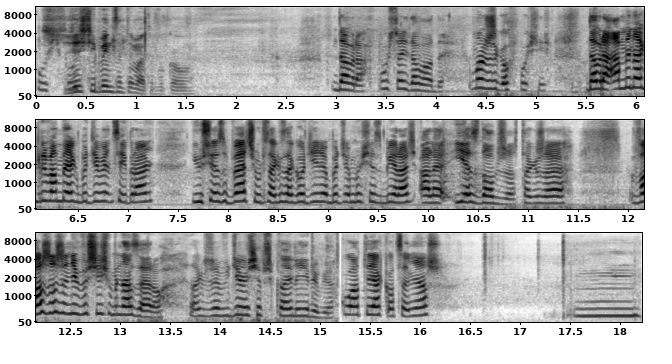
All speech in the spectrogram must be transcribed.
Puść, puść. 35 cm około. Dobra, wpuszczaj do wody. Możesz go wpuścić. Dobra, a my nagrywamy jak będzie więcej brań. Już jest wieczór, tak za godzinę będziemy się zbierać, ale jest dobrze, także ważne, że nie wyszliśmy na zero. Także widzimy się przy kolejnej rybie. Kuba, ty jak oceniasz? Mm,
